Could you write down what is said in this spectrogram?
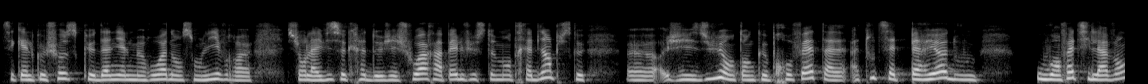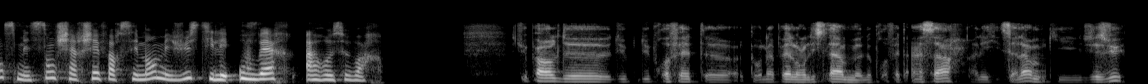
c'est quelque chose que Daniel Meroy, dans son livre sur la vie secrète de Jéchoua, rappelle justement très bien puisque Jésus, en tant que prophète, a, toute cette période où où en fait il avance, mais sans chercher forcément, mais juste il est ouvert à recevoir. Tu parles de, du, prophète euh, qu'on appelle en l'islam le prophète Insa, salam, qui est Jésus.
